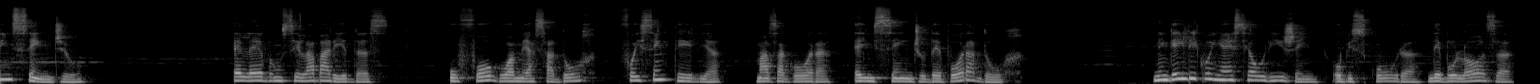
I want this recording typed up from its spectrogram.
incêndio. Elevam-se labaredas. O fogo ameaçador foi centelha, mas agora é incêndio devorador. Ninguém lhe conhece a origem, obscura, nebulosa.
